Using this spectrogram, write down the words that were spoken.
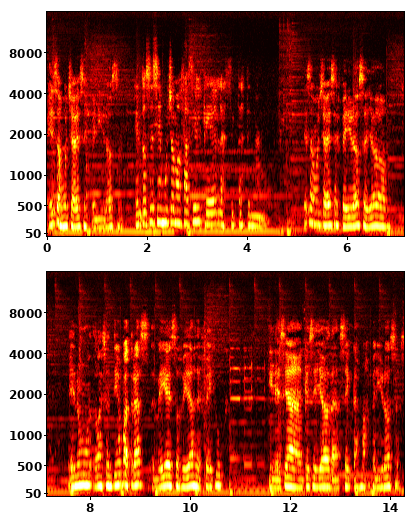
Eso muchas veces es peligroso. Entonces es mucho más fácil que las sectas tengan. Eso muchas veces es peligroso. Yo en un, hace un tiempo atrás veía esos videos de Facebook y decían, qué sé yo, las sectas más peligrosas.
